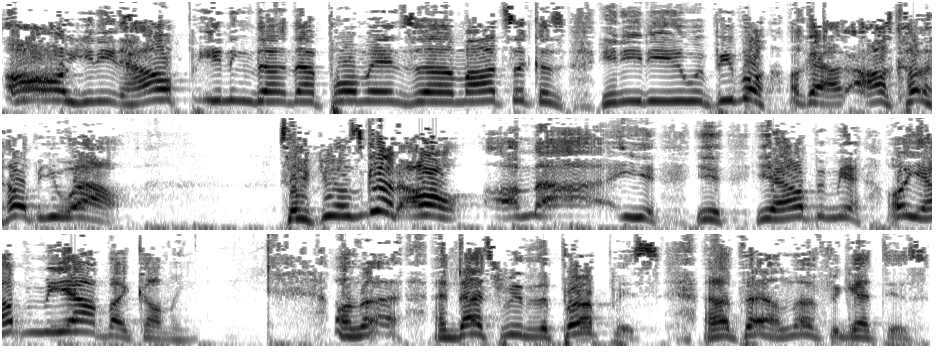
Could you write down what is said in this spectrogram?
Oh, you need help eating the, that poor man's uh, matzah because you need to eat it with people? Okay, I'll, I'll, come help you out. So he feels good. Oh, I'm, uh, you, you, you're helping me. Oh, you're helping me out by coming and that's really the purpose. And I'll tell you, I'll never forget this.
